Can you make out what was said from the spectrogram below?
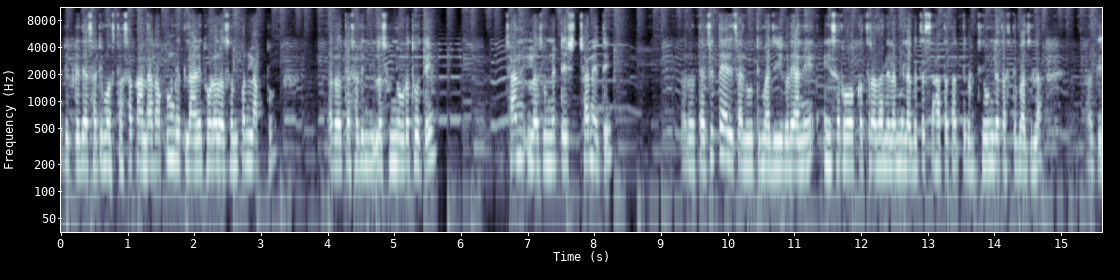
तर इकडे त्यासाठी मस्त असा कांदा कापून घेतला आणि थोडा लसूण पण लागतो. तर त्यासाठी लसूण निवडत होते. छान लसूणने टेस्ट छान येते. तर त्याची तयारी चालू होती माझी इकडे आणि हे सर्व कचरा झालेला मी लगेचच हातात हात तिकडे ठेवून देत असते बाजूला. कारण की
